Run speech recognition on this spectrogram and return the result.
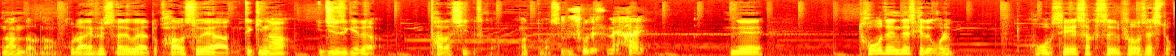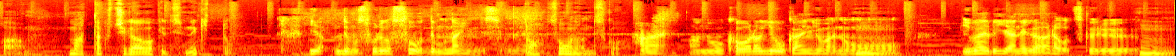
うなんだろうなこうライフスタイルウェアとかハウスウェア的な位置づけで正しいですか？合ってます？そうですね。はい。で当然ですけどこれこう制作するプロセスとか全く違うわけですよねきっといや、でもそれはそうでもないんですよね。あそうなんですかはい。あの、瓦業界には、あの、うんいわゆる屋根瓦を作る、うん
